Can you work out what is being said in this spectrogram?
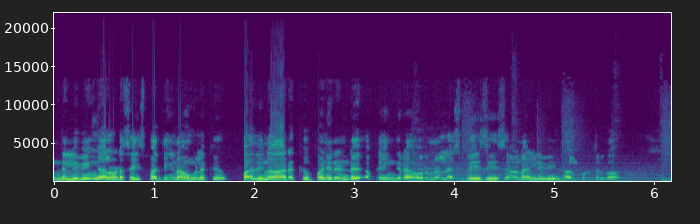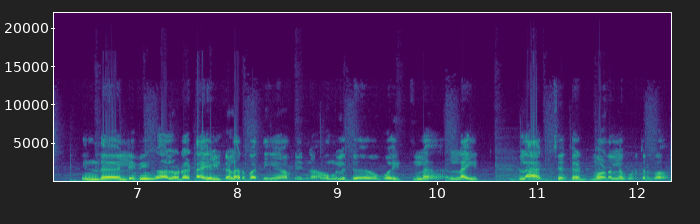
இந்த லிவிங் ஹாலோட சைஸ் பார்த்தீங்கன்னா உங்களுக்கு பதினாறுக்கு பன்னிரெண்டு அப்படிங்கிற ஒரு நல்ல ஸ்பேசியஸான லிவிங் ஹால் கொடுத்துருக்கோம். இந்த லிவிங் ஹாலோட டைல் கலர் பார்த்தீங்க அப்படின்னா உங்களுக்கு ஒயிட்டில் லைட் பிளாக் செக்கர்ட் மாடலில் கொடுத்துருக்கோம்.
